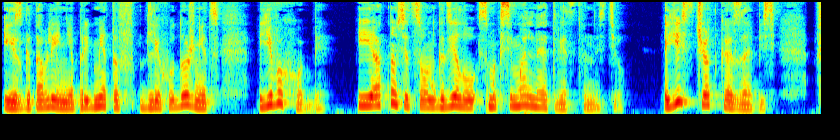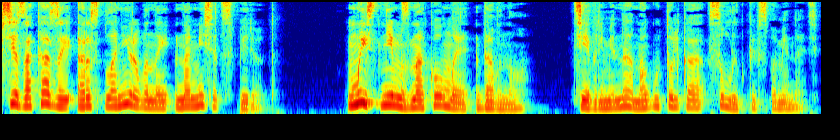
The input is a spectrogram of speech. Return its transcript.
и изготовление предметов для художниц – его хобби. И относится он к делу с максимальной ответственностью. Есть четкая запись. Все заказы распланированы на месяц вперед. Мы с ним знакомы давно. Те времена могу только с улыбкой вспоминать.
